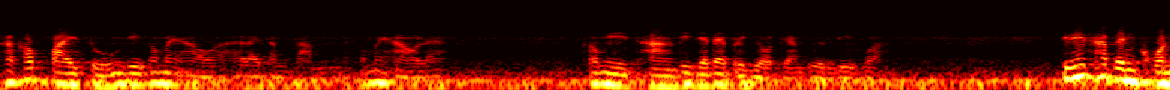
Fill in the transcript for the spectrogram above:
ถ้าเขาไปสูงดีก็ไม่เอาอะไรต่ำๆก็ไม่เอาแล้วเขามีทางที่จะได้ประโยชน์อย่างอื่นดีกว่า ทีนี้ถ้าเป็นคน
